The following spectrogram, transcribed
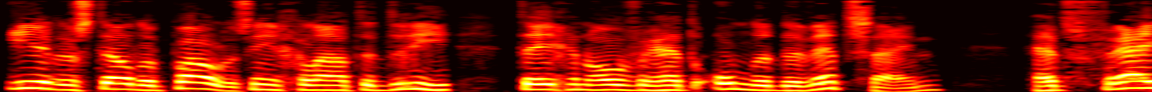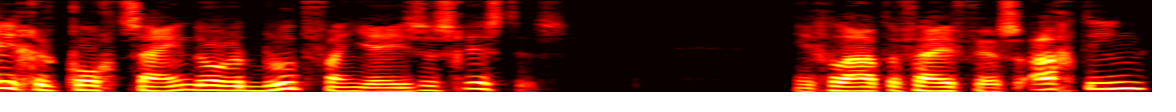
Eerder stelde Paulus in Gelaten 3 tegenover het onder de wet zijn, het vrijgekocht zijn door het bloed van Jezus Christus. In Gelaten 5 vers 18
